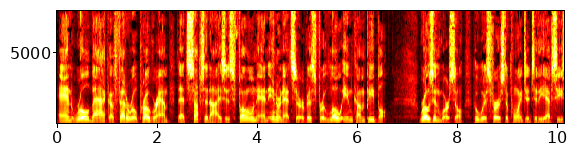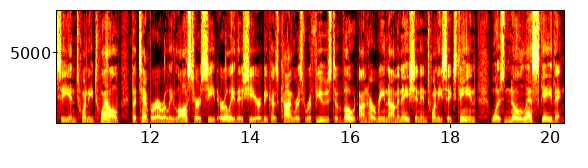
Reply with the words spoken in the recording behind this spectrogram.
and roll back a federal program that subsidizes phone and internet service for low-income people people. Rosenworcel, who was first appointed to the FCC in 2012 but temporarily lost her seat early this year because Congress refused to vote on her renomination in 2016, was no less scathing.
